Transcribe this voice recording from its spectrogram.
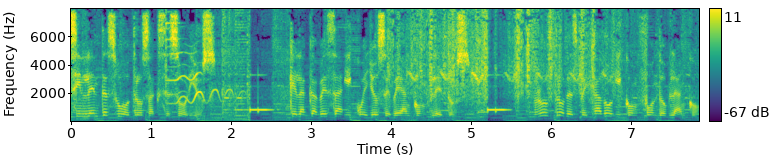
sin lentes u otros accesorios. Que la cabeza y cuello se vean completos. Rostro despejado y con fondo blanco.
